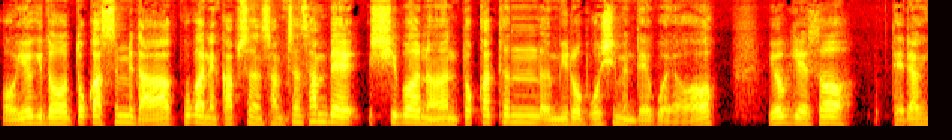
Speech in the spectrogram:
어, 여기도 똑같습니다. 구간의 값은 3,310원은 똑같은 의미로 보시면 되고요. 여기에서 대략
